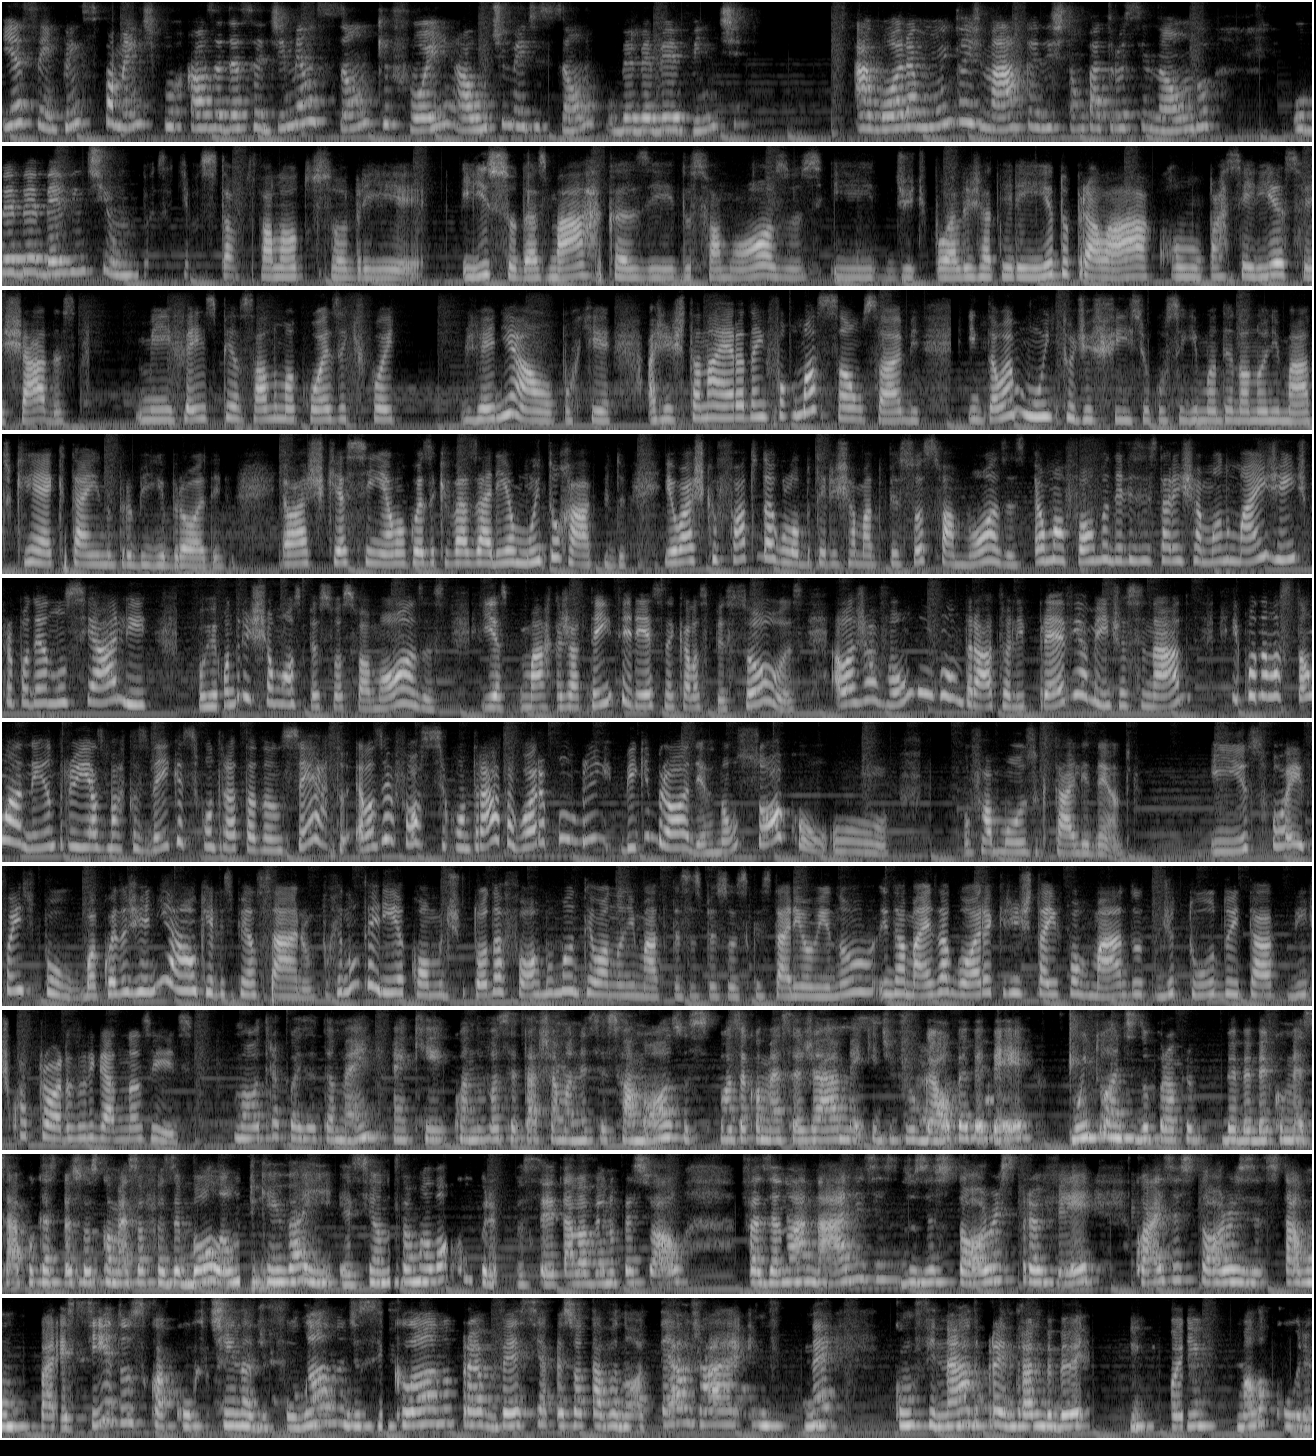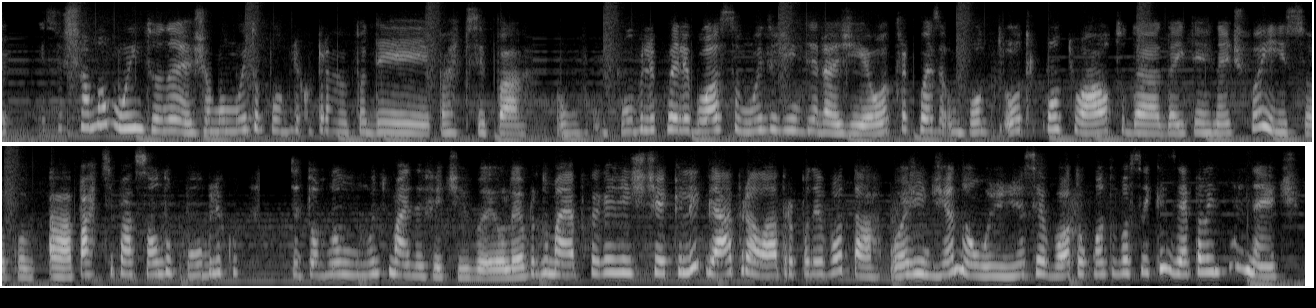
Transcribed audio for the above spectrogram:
E assim, principalmente por causa dessa dimensão que foi a última edição, o BBB 20, agora muitas marcas estão patrocinando o BBB 21. Que você estava falando sobre isso das marcas e dos famosos e de tipo ela já terem ido para lá com parcerias fechadas me fez pensar numa coisa que foi genial, porque a gente tá na era da informação, sabe? Então é muito difícil conseguir manter no anonimato quem é que tá indo pro Big Brother. Eu acho que assim, é uma coisa que vazaria muito rápido. E eu acho que o fato da Globo terem chamado pessoas famosas é uma forma deles estarem chamando mais gente para poder anunciar ali. Porque quando eles chamam as pessoas famosas e as marcas já têm interesse naquelas pessoas, elas já vão com um contrato ali previamente assinado e quando elas estão lá dentro e as marcas veem que esse contrato tá dando certo, elas reforçam esse contrato agora com o Big Brother, não só com o, o famoso que tá ali dentro. E isso foi, foi tipo, uma coisa genial que eles pensaram, porque não teria como, de toda forma, manter o anonimato dessas pessoas que estariam indo, ainda mais agora que a gente está informado de tudo e tá 24 horas ligado nas redes. Uma outra coisa também é que quando você tá chamando esses famosos, você começa já a meio que divulgar o BBB muito antes do próprio BBB começar, porque as pessoas começam a fazer bolão de quem vai ir. Esse ano foi uma loucura. Você tava vendo o pessoal fazendo análises dos stories para ver quais stories estavam parecidos com a cortina de fulano, de ciclano, para ver se a pessoa estava no hotel já, né, confinado para entrar no BBB. Foi uma loucura. Isso chama muito, né? Chama muito o público para poder participar. O, o, público ele gosta muito de interagir. Outra coisa, um ponto, outro ponto alto da, da internet foi isso. A, a participação do público se tornou muito mais efetiva. Eu lembro de uma época que a gente tinha que ligar para lá para poder votar. Hoje em dia não, hoje em dia você vota o quanto você quiser pela internet.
